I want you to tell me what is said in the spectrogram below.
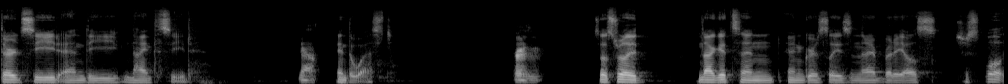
third seed and the ninth seed. Yeah. In the West. Crazy. So it's really Nuggets and and Grizzlies, and then everybody else. Just Well,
